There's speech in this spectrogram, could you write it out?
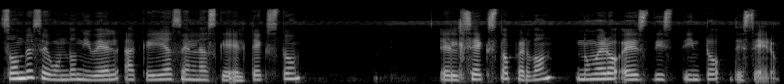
Son de segundo nivel aquellas en las que el texto el sexto, perdón, número es distinto de cero.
